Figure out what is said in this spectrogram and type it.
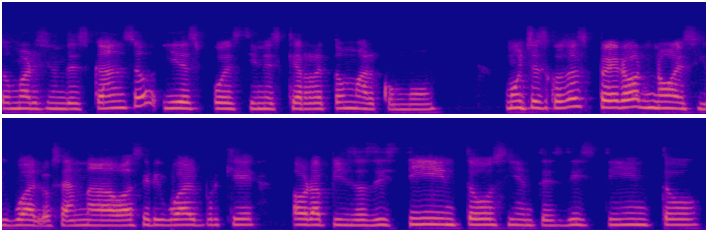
tomarse un descanso y después tienes que retomar como muchas cosas, pero no es igual, o sea, nada va a ser igual porque ahora piensas distinto, sientes distinto,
